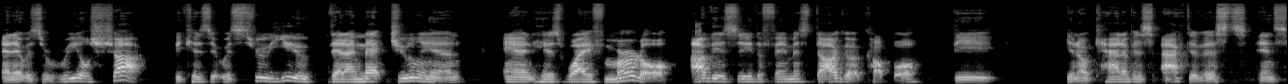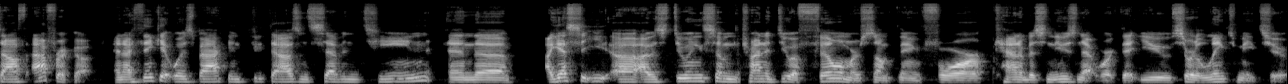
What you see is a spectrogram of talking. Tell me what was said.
and it was a real shock because it was through you that I met Julian and his wife Myrtle, obviously the famous Dagga couple the you know cannabis activists in South Africa. And I think it was back in 2017. And uh, I guess uh, I was doing some trying to do a film or something for Cannabis News Network that you sort of linked me to.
